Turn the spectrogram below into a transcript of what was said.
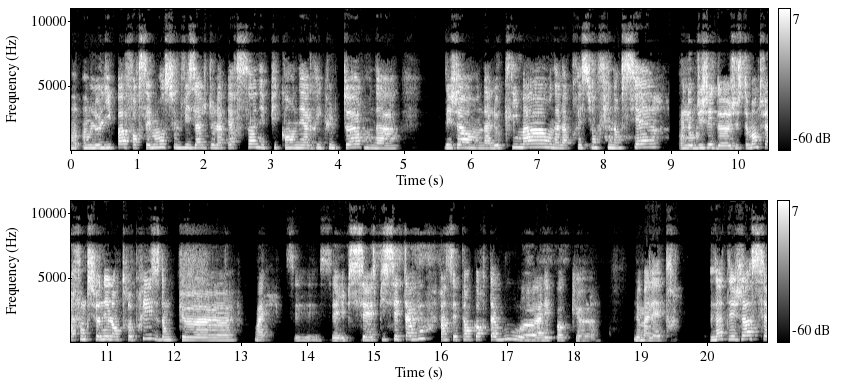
on, ne le lit pas forcément sur le visage de la personne. Et puis quand on est agriculteur, on a Déjà, on a le climat, on a la pression financière. On est obligé de justement de faire fonctionner l'entreprise. Donc, euh, ouais, c'est, puis c'est tabou. Enfin, c'était encore tabou euh, à l'époque, euh, le mal-être. Là, déjà, c'est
